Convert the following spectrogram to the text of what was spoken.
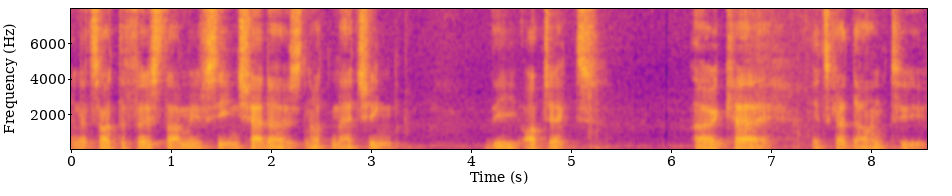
And it's not the first time we've seen shadows not matching the objects. Okay, let's go down to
